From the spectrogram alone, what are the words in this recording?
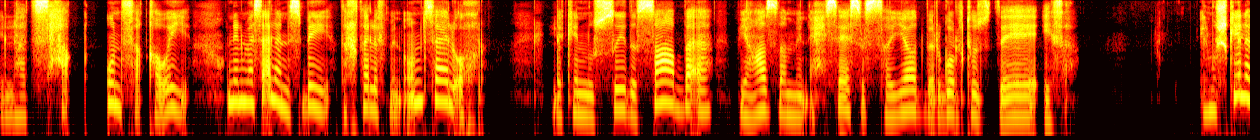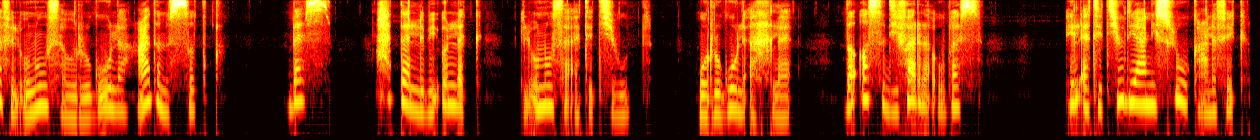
اللي هتسحق أنثى قوية وإن المسألة نسبية تختلف من أنثى لأخرى. لكنه الصيد الصعب بقى بيعظم من إحساس الصياد برجولته الزائفة. المشكلة في الأنوثة والرجولة عدم الصدق. بس حتى اللي بيقولك الأنوثة attitude والرجولة أخلاق ده قصد يفرق وبس. ال attitude يعني سلوك على فكرة.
